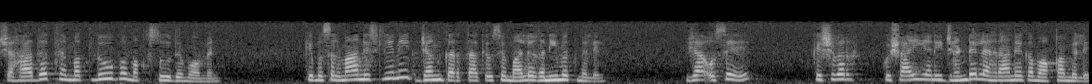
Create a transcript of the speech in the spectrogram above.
شہادت ہے مطلوب و مقصود مومن، کہ مسلمان اس لیے نہیں جنگ کرتا کہ اسے مال غنیمت ملے، یا اسے کشور کشائی یعنی جھنڈے لہرانے کا موقع ملے،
